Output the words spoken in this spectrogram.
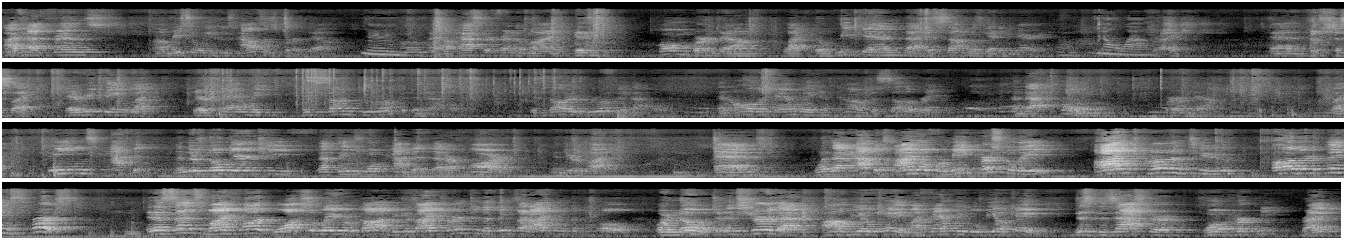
I've had friends uh, recently whose houses burned down. Mm. Have a pastor friend of mine, his home burned down like the weekend that his son was getting married. Oh, wow. Right? And it's just like everything, like their family, his son grew up in that home. His daughter grew up in that home. And all the family had come to celebrate. And that home burned down. Like things happen. And there's no guarantee that things won't happen that are hard in your life. And when that happens, I know for me personally, I turn to other things first. In a sense, my heart walks away from God because I turn to the things that I can control or know to ensure that I'll be okay, my family will be okay. This disaster won't hurt me, right?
